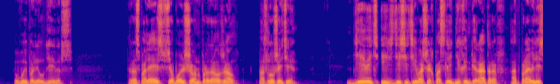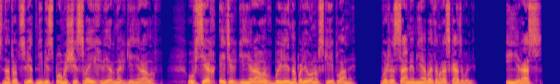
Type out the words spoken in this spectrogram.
— выпалил Деверс. Распаляясь все больше, он продолжал. — Послушайте, девять из десяти ваших последних императоров отправились на тот свет не без помощи своих верных генералов. У всех этих генералов были наполеоновские планы. Вы же сами мне об этом рассказывали. И не раз.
